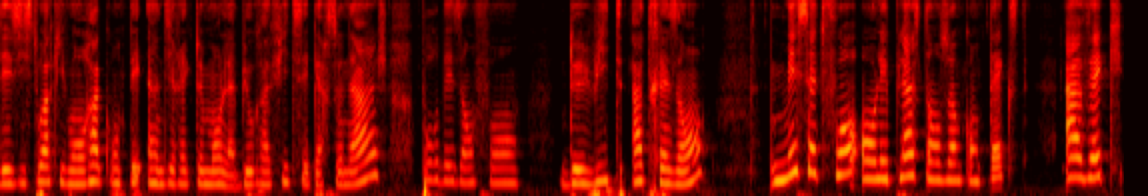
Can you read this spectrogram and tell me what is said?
des histoires qui vont raconter indirectement la biographie de ces personnages pour des enfants de 8 à 13 ans. Mais cette fois, on les place dans un contexte avec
